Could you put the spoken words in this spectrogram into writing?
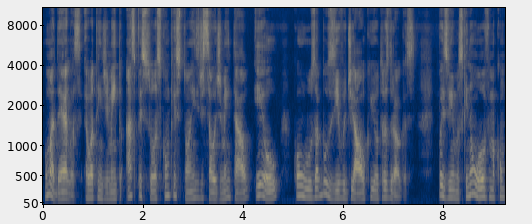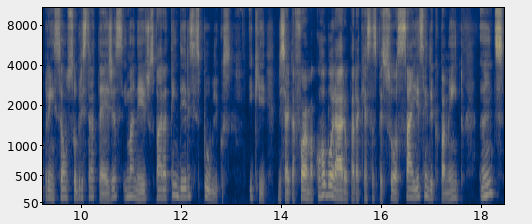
Uma delas é o atendimento às pessoas com questões de saúde mental e ou com o uso abusivo de álcool e outras drogas pois vimos que não houve uma compreensão sobre estratégias e manejos para atender esses públicos, e que, de certa forma, corroboraram para que essas pessoas saíssem do equipamento antes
